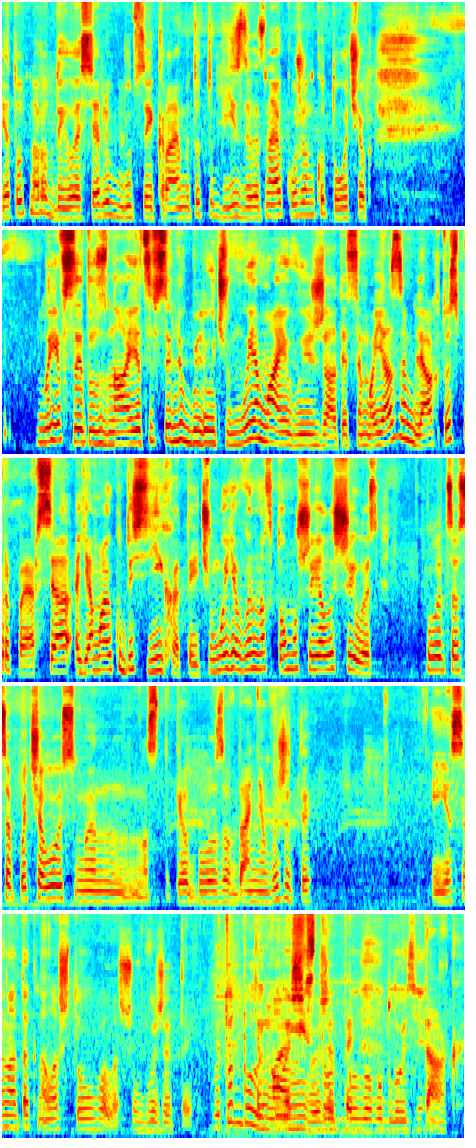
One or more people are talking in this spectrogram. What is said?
я тут народилася, я люблю цей край. Ми тут об'їздили, знаю кожен куточок. Ну, я все тут знаю, я це все люблю. Чому я маю виїжджати? Це моя земля, хтось приперся, а я маю кудись їхати. Чому я винна в тому, що я лишилась? Коли це все почалось, ми, у нас таке було завдання вижити. І я сина так налаштовувала, щоб вижити. ви тут були, Ти коли місто вижити. було в облозі? Так.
